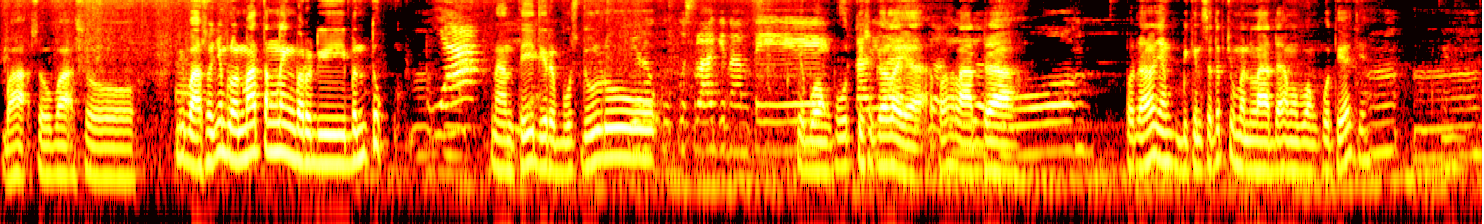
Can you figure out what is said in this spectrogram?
bakso bakso ini baksonya belum mateng neng baru dibentuk nanti direbus dulu Kukus lagi nanti. Kayak bawang putih Sekali segala ya, apa, Iya lada. dong. padahal yang bikin sedap cuma lada sama bawang putih aja Mm-mm.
